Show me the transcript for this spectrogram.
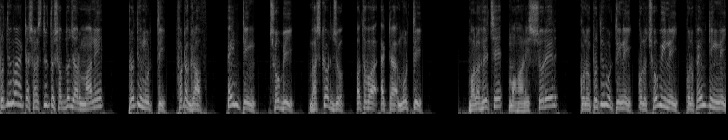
প্রতিমা একটা সংস্কৃত শব্দ যার মানে প্রতিমূর্তি ফটোগ্রাফ পেইন্টিং ছবি ভাস্কর্য অথবা একটা মূর্তি। বলা হয়েছে মহান ঈশ্বরের কোনো প্রতিমূর্তি নেই কোনো ছবি নেই কোনো পেন্টিং নেই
